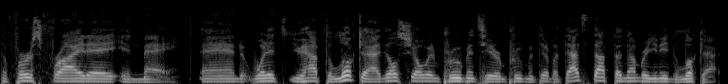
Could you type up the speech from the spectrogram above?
the first Friday in May. And what it's you have to look at, they'll show improvements here, improvement there, but that's not the number you need to look at.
